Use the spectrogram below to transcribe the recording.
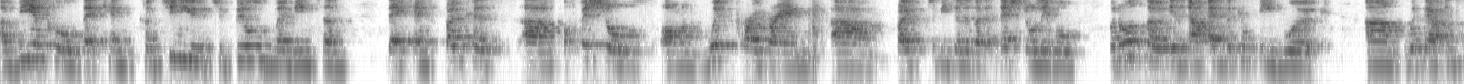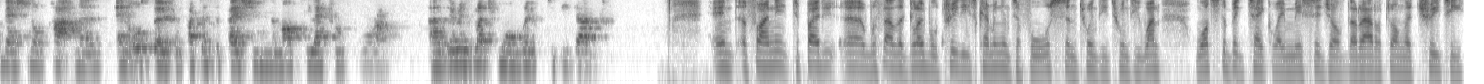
a vehicle that can continue to build momentum, that can focus um, officials on work programs, um, both to be delivered at national level, but also in our advocacy work um, with our international partners and also for participation in the multilateral forum. Uh, there is much more work to be done. And finally, Te Paeru, uh, with other global treaties coming into force in 2021, what's the big takeaway message of the Rarotonga Treaty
